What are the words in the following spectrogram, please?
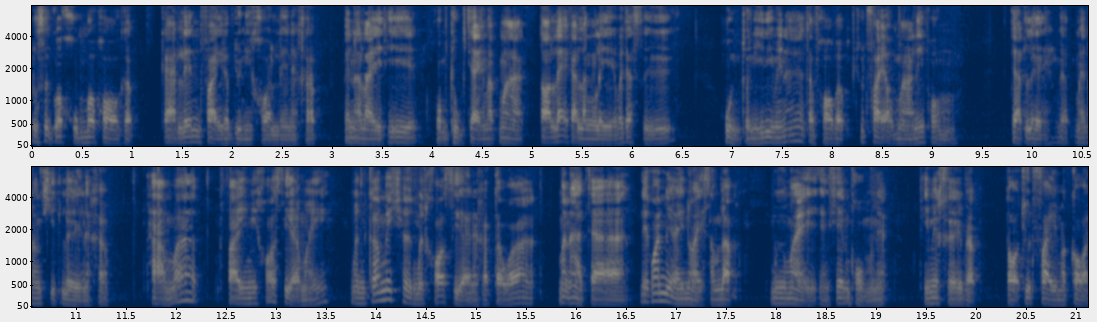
รู้สึกว่าคุ้มพอๆกับการเล่นไฟกับยูนิคอร์นเลยนะครับ เป็นอะไรที่ผมถูกใจมากๆ ตอนแรกกำลังเลว่าจะซื้อหุ่นตัวนี้ดีไหมนะแต่พอแบบชุดไฟออกมานี่ผมจัดเลยแบบไม่ต้องคิดเลยนะครับ ถามว่าไฟมีข้อเสียไหม มันก็ไม่เชิงเป็นข้อเสียนะครับ แต่ว่ามันอาจจะเรียกว่าเหนื่อยหน่อยสำหรับมือใหม่ อย่างเช่นผมเนี่ยที่ไม่เคยแบบต่อชุดไฟมาก่อน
